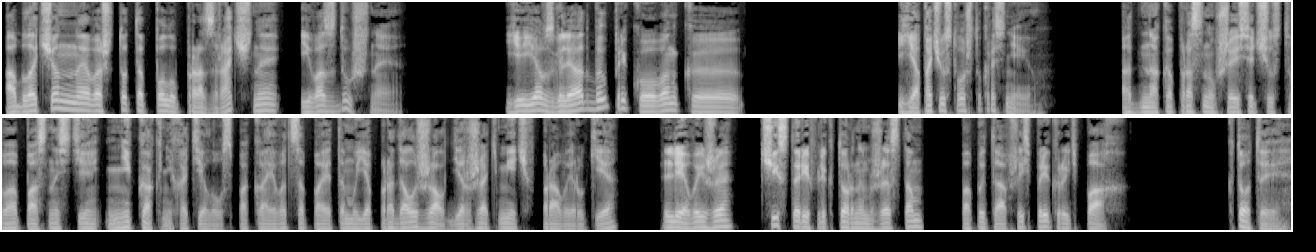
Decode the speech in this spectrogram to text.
облаченная во что-то полупрозрачное и воздушное. Ее взгляд был прикован к... Я почувствовал, что краснею. Однако проснувшееся чувство опасности никак не хотело успокаиваться, поэтому я продолжал держать меч в правой руке, левой же, чисто рефлекторным жестом, попытавшись прикрыть пах. «Кто ты?»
